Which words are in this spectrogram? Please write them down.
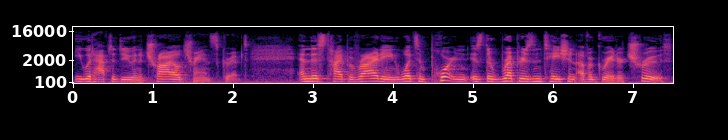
you would have to do in a trial transcript. And this type of writing, what's important is the representation of a greater truth.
